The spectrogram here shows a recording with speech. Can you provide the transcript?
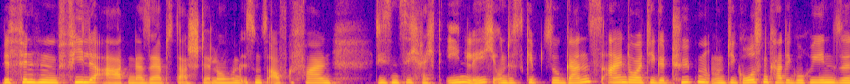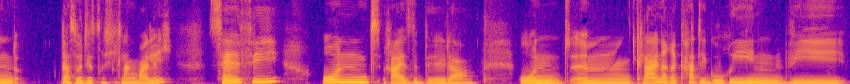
wir finden viele Arten der Selbstdarstellung. Und ist uns aufgefallen, die sind sich recht ähnlich. Und es gibt so ganz eindeutige Typen und die großen Kategorien sind, das wird jetzt richtig langweilig, Selfie und Reisebilder. Und ähm, kleinere Kategorien wie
